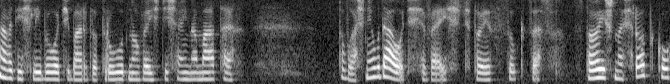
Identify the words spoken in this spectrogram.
Nawet jeśli było Ci bardzo trudno wejść dzisiaj na matę, to właśnie udało Ci się wejść. To jest sukces. Stoisz na środku,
